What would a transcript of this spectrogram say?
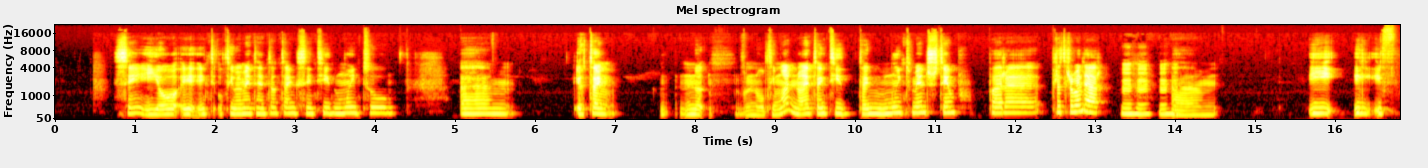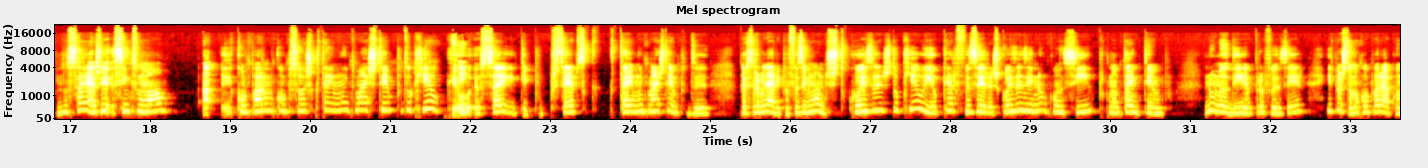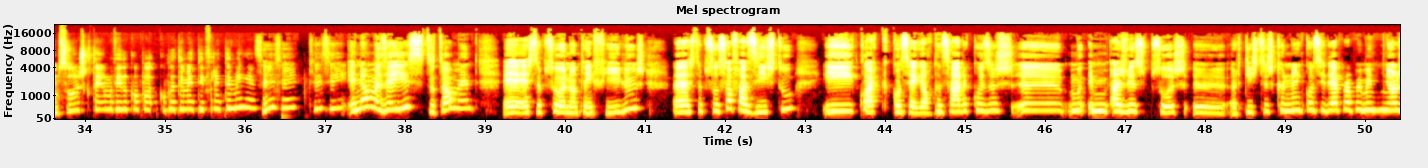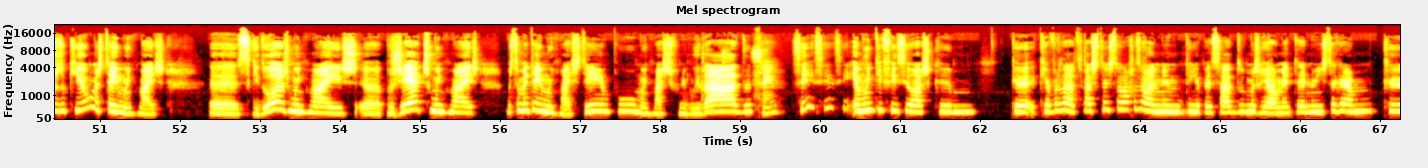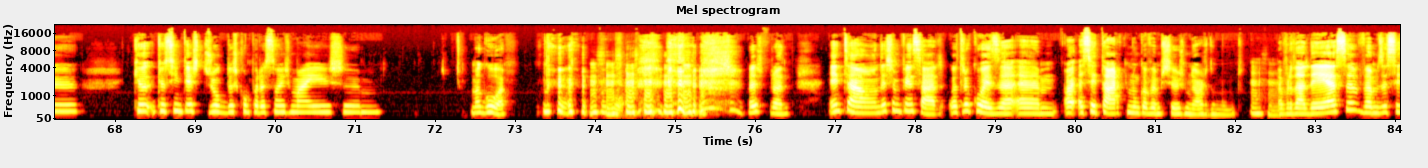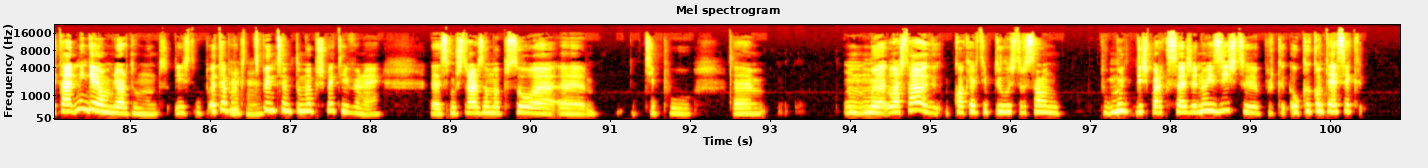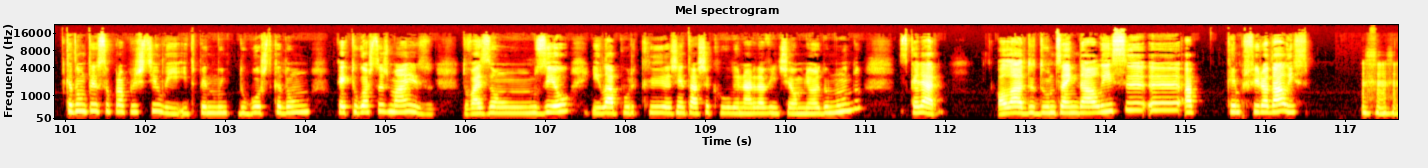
Sim, e eu ultimamente então tenho sentido muito. Um, eu tenho. No, no, último ano, não é? Tenho, tido, tenho muito menos tempo para, para trabalhar. Uhum, uhum. Um, e, e, e, não sei, às vezes sinto-me mal. Ah, comparo-me com pessoas que têm muito mais tempo do que eu. Que eu, eu sei, tipo, percebe-se que, que têm muito mais tempo de para trabalhar e para fazer montes de coisas do que eu. E eu quero fazer as coisas e não consigo porque não tenho tempo no meu dia para fazer e depois estou-me a comparar com pessoas que têm uma vida comp completamente diferente da minha. Sim, sim, sim, sim. É, não, mas é isso, totalmente. É, esta pessoa não tem filhos, esta pessoa só faz isto e claro que consegue alcançar coisas, uh, às vezes pessoas, uh, artistas que eu nem considero propriamente melhores do que eu, mas têm muito mais uh, seguidores, muito mais uh, projetos, muito mais. Mas também têm muito mais tempo, muito mais disponibilidade. Sim. Sim, sim, sim. É muito difícil, acho que, que, que é verdade. Acho que tens toda a razão. Eu não tinha pensado, mas realmente é no Instagram que, que, eu, que eu sinto este jogo das comparações mais. Um, magoa. magoa. mas pronto. Então, deixa-me pensar. Outra coisa, um, aceitar que nunca vamos ser os melhores do mundo. Uhum. A verdade é essa, vamos aceitar. Ninguém é o melhor do mundo. Isto, até porque uhum. depende sempre de uma perspectiva, não é? Uh, se mostrares a uma pessoa, uh, tipo, um, uma, lá está, qualquer tipo de ilustração, muito disparo que seja, não existe. Porque o que acontece é que cada um tem o seu próprio estilo e, e, depende muito do gosto de cada um. O que é que tu gostas mais? Tu vais a um museu e lá porque a gente acha que o Leonardo da Vinci é o melhor do mundo, se calhar ao lado de um desenho da Alice, uh, há quem prefira o da Alice.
